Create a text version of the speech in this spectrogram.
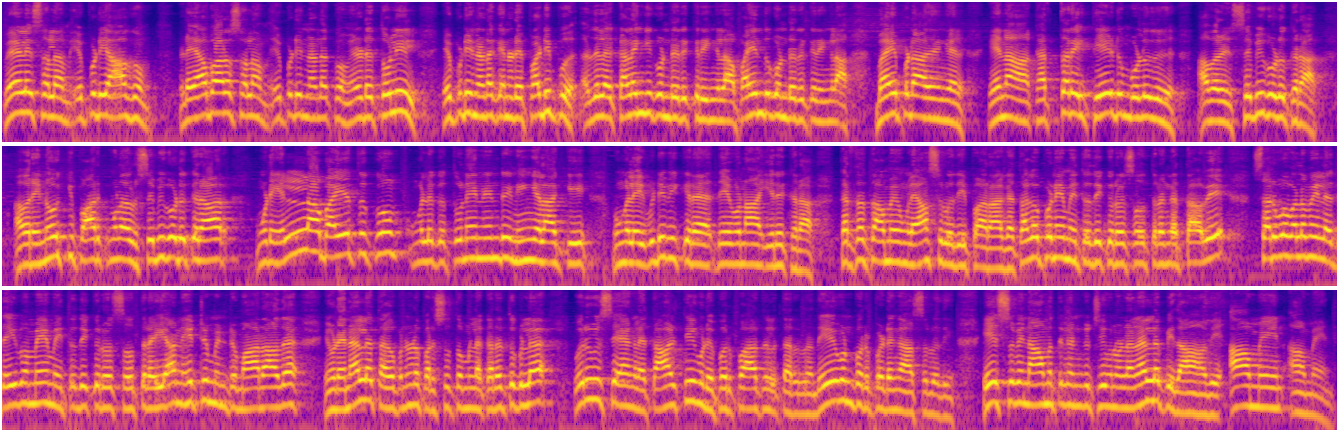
வேலை ஸ்தலம் எப்படி ஆகும்? என்னுடைய வியாபார ஸ்தலம் எப்படி நடக்கும்? என்னுடைய தொழில் எப்படி நடக்கும்? என்னுடைய படிப்பு அதில் கலங்கி கொண்டு இருக்கிறீங்களா பயந்து கொண்டு இருக்கிறீங்களா பயப்படாதீங்கள் ஏன்னா கர்த்தரை தேடும் பொழுது அவர் செவி கொடுக்கிறார். அவரை நோக்கி பார்க்கும்போது அவர் செவி கொடுக்கிறார். உங்களுடைய எல்லா பயத்துக்கும் உங்களுக்கு துணை நின்று நீங்களாக்கி உங்களை விடுவிக்கிற தேவனாக இருக்கிறார். கர்த்தத்தாமே உங்களை ஆசிர்வதிப்பாராக. தகப்பனே மை துதிக்கிற சோத்திரங்கத்தாவே சர்வ வளமையில் தெய்வமே மை துதிக்கிற சோத்திரையா நேற்றும் இன்று மாறாத என்னுடைய நல்ல தகப்பனோட பரிசுத்தமுள்ள கருத்துக்குள்ள ஒரு விஷயங்களை தாழ்த்தி உங்களுடைய பொறுப்பாத்தில் தருகிறேன். தேவன் பொறுப்பெடுங்க ஆசிர்வதி இயேசுவின் நாமத்தில் என்கிற ஜீவனுள்ள நல்ல பிதாவே. ஆமேன் ஆமேன்.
